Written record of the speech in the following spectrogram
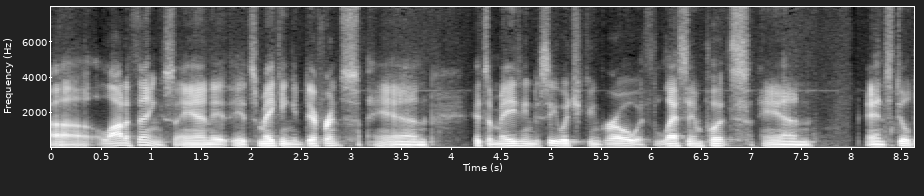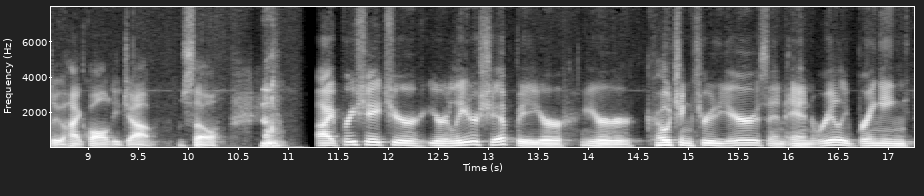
Uh, a lot of things, and it, it's making a difference. And it's amazing to see what you can grow with less inputs and and still do a high quality job. So. I appreciate your your leadership, your your coaching through the years, and and really bringing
